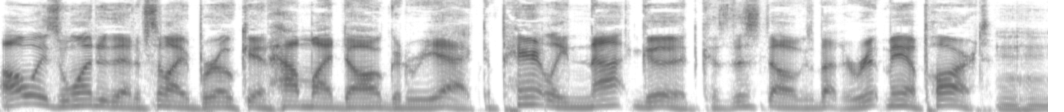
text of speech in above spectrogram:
I always wondered that if somebody broke in, how my dog would react. Apparently, not good because this dog was about to rip me apart. Mm-hmm.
